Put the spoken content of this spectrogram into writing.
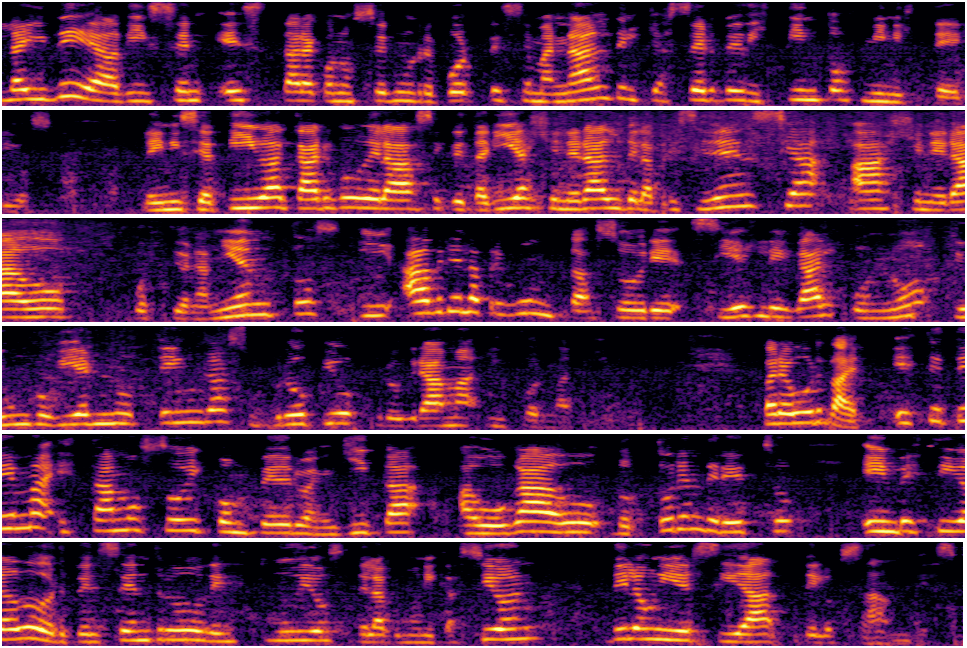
La idea, dicen, es dar a conocer un reporte semanal del quehacer de distintos ministerios. La iniciativa a cargo de la Secretaría General de la Presidencia ha generado cuestionamientos y abre la pregunta sobre si es legal o no que un gobierno tenga su propio programa informativo. Para abordar este tema estamos hoy con Pedro Anguita, abogado, doctor en Derecho e investigador del Centro de Estudios de la Comunicación de la Universidad de los Andes.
